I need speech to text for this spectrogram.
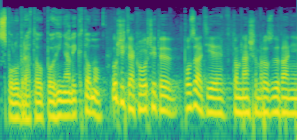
spolubratov pohyňali k tomu? Určite ako určité pozadie v tom našom rozhodovaní rozhodovaní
